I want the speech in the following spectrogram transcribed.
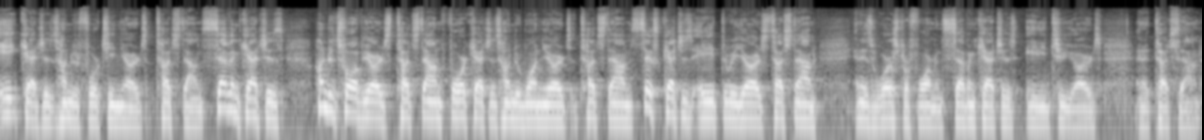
eight catches, 114 yards, touchdown, seven catches, 112 yards, touchdown, four catches, 101 yards, touchdown, six catches, 83 yards, touchdown, and his worst performance, seven catches, 82 yards, and a touchdown.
